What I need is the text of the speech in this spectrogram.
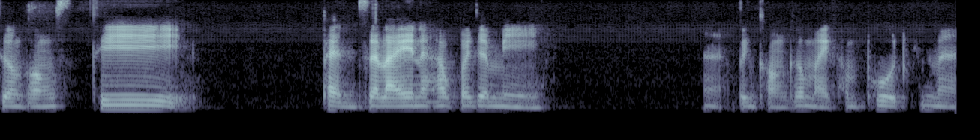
ส่วนของที่แผ่นสไลด์นะครับก็จะมีเป็นของเครื่องหมายคำพูดขึ้นมา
